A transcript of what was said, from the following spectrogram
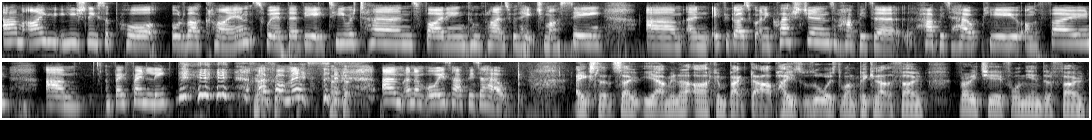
Um, I usually support all of our clients with their VAT returns, filing compliance with HMRC, um, and if you guys got any questions, I'm happy to happy to help you on the phone. Um, I'm very friendly, I promise, um, and I'm always happy to help. Excellent. So yeah, I mean, I, I, can back that up. Hazel's always the one picking up the phone, very cheerful on the end of the phone,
